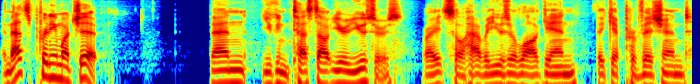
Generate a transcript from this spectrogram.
And that's pretty much it. Then you can test out your users right? So have a user log in, they get provisioned.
